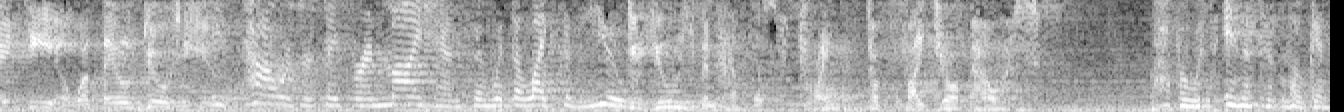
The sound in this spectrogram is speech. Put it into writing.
idea what they'll do to you. These powers are safer in my hands than with the likes of you. Do you even have the strength to fight your powers? Papa was innocent, Logan.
